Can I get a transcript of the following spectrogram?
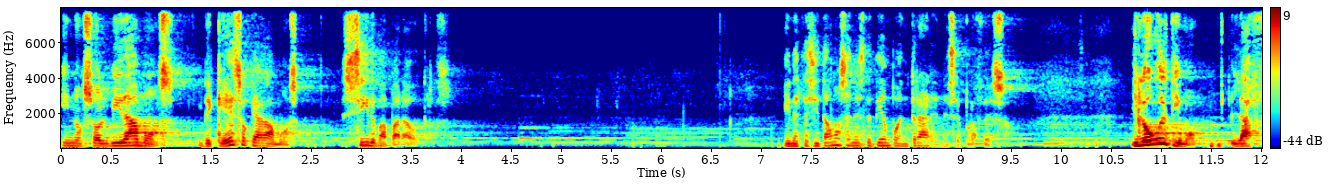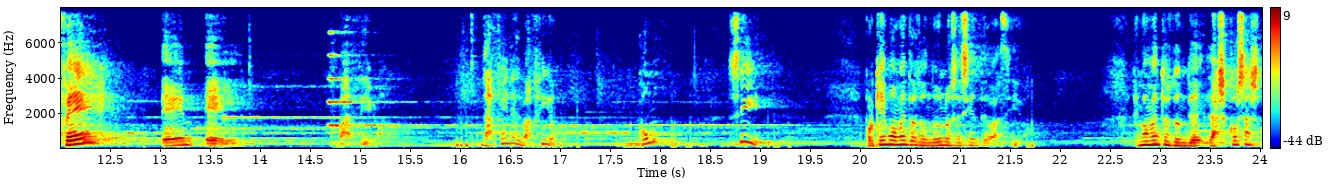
y nos olvidamos de que eso que hagamos sirva para otros. Y necesitamos en este tiempo entrar en ese proceso. Y lo último, la fe en el vacío. La fe en el vacío. ¿Cómo? Sí. Porque hay momentos donde uno se siente vacío. Hay momentos donde las cosas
